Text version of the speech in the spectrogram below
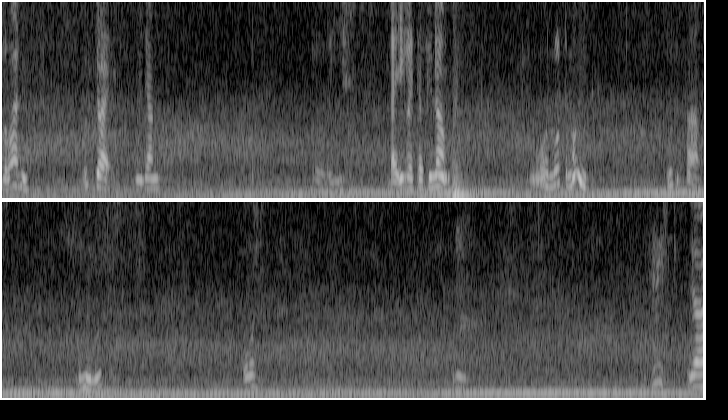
รุดหรือว่านี่รุดจ่อยดูยังเอ้ยได้อีกแล้วจ้ะพี่น้องโอ้รถมั้งรู้หรือเปล่าไม่รู้โอ้ย Fisk. ยา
